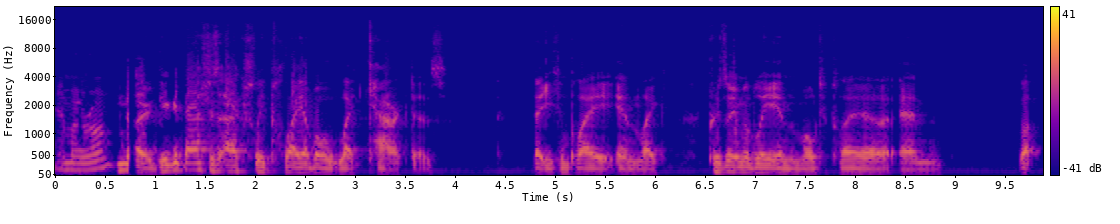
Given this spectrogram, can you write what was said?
Am I wrong? No, Gigabash is actually playable like characters that you can play in like presumably in the multiplayer and well,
